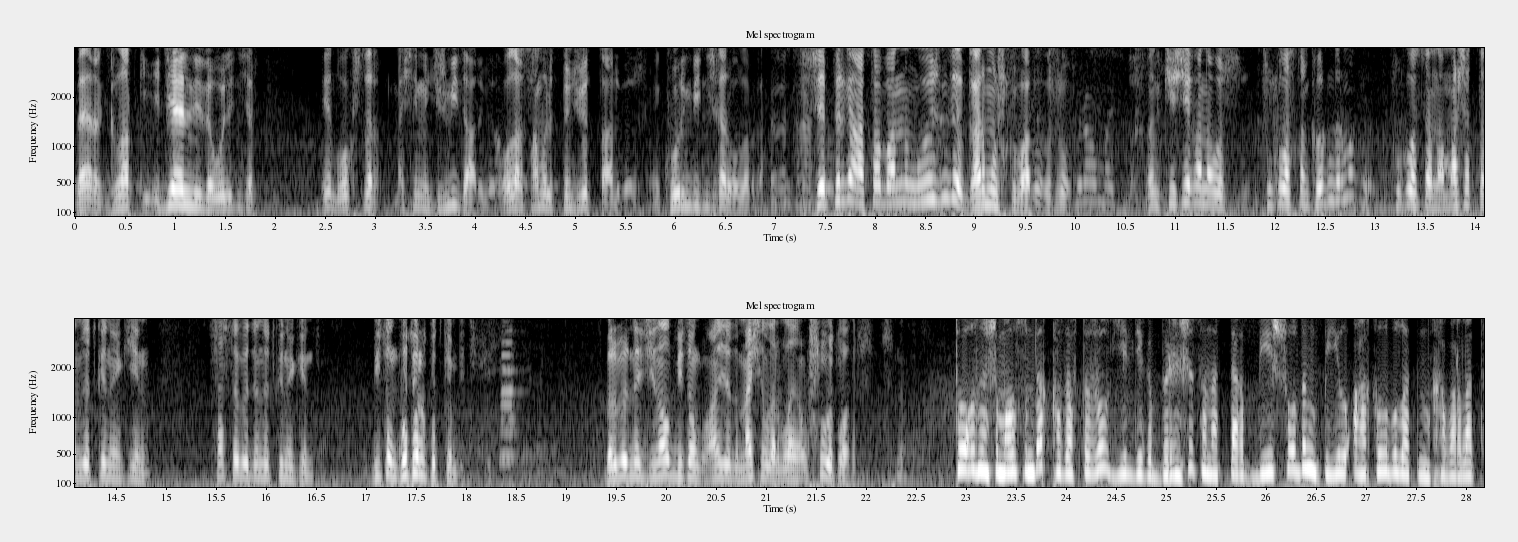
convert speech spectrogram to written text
Бәрі гладкий идеальный деп ойлайтын шығар. Енді ол кісілер машинамен жүрмейді ары бері олар самолетпен жүреді ары бері көрінбейтін шығар оларға түзеп берген атабанның өзінде гармошка барлығы жол енді кеше ғана осы түлкібастан көрдіңдер ма түлкібастан машаттан өткеннен кейін состөбеден өткеннен кейін бетон көтеріліп кеткен бүйтіп бір біріне жиналып бетон ана жерде машиналар былай ұшып өтіп жатыр үстінен тоғызыншы маусымда қазавтожол елдегі бірінші санаттағы бес жолдың биыл ақылы болатынын хабарлады.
